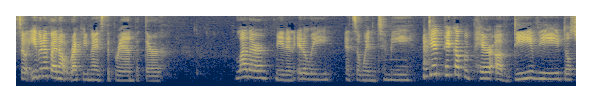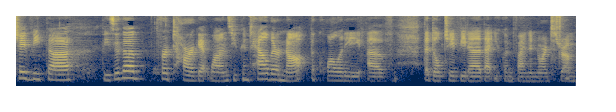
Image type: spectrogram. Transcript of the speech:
So even if I don't recognize the brand, but they're leather, made in Italy, it's a win to me. I did pick up a pair of DV Dolce Vita. These are the for Target ones. You can tell they're not the quality of the Dolce Vita that you can find in Nordstrom.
